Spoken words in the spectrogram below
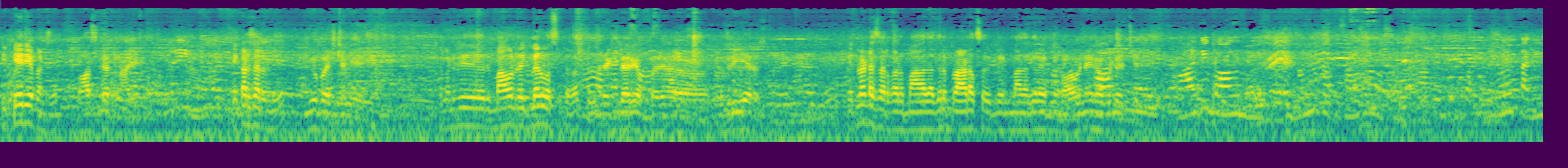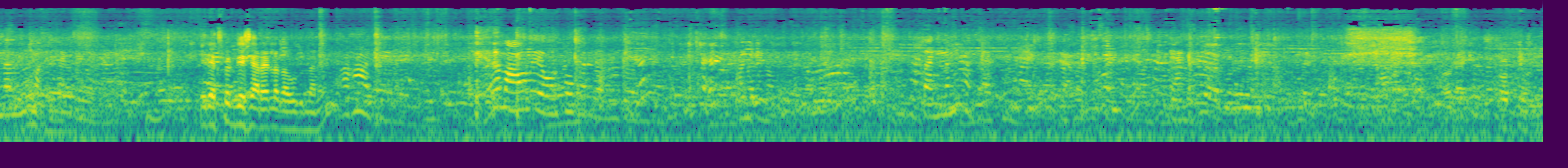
మీ పేరు చెప్పండి సార్. భాస్కర్ నాయక్. ఎక్కడ సార్ అండి? New bus stand area. అక్కడ మీరు మామూలు రెగ్యులర్గా వస్తుంటారా? రెగ్యులర్గా ఎవ్రీ ఇయర్ ఎట్లా ఉంటుంది సార్ అక్కడ మా దగ్గర ప్రోడక్ట్స్ మా దగ్గర? బాగున్నాయి కాబట్టి వచ్చింది. మీరు ఎక్స్పెక్ట్ చేశారా ఎట్లా తగ్గుతుందని? próximo.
